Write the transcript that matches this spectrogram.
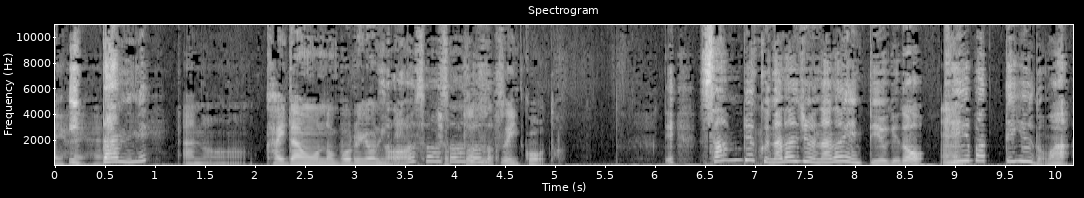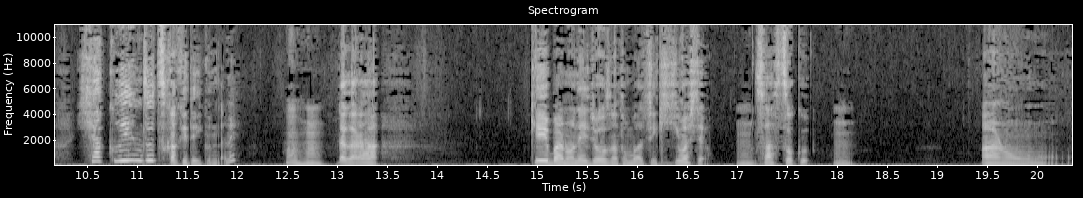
いはい一はい。旦ね。あのー、階段を登るようにね、そうそうそうそうちょっとずつ行こうと。で、377円って言うけど、うん競馬っていうのは100円ずつかけていくんだね。うんうん。だから、競馬のね、上手な友達に聞きましたよ。うん。早速。うん。あのー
